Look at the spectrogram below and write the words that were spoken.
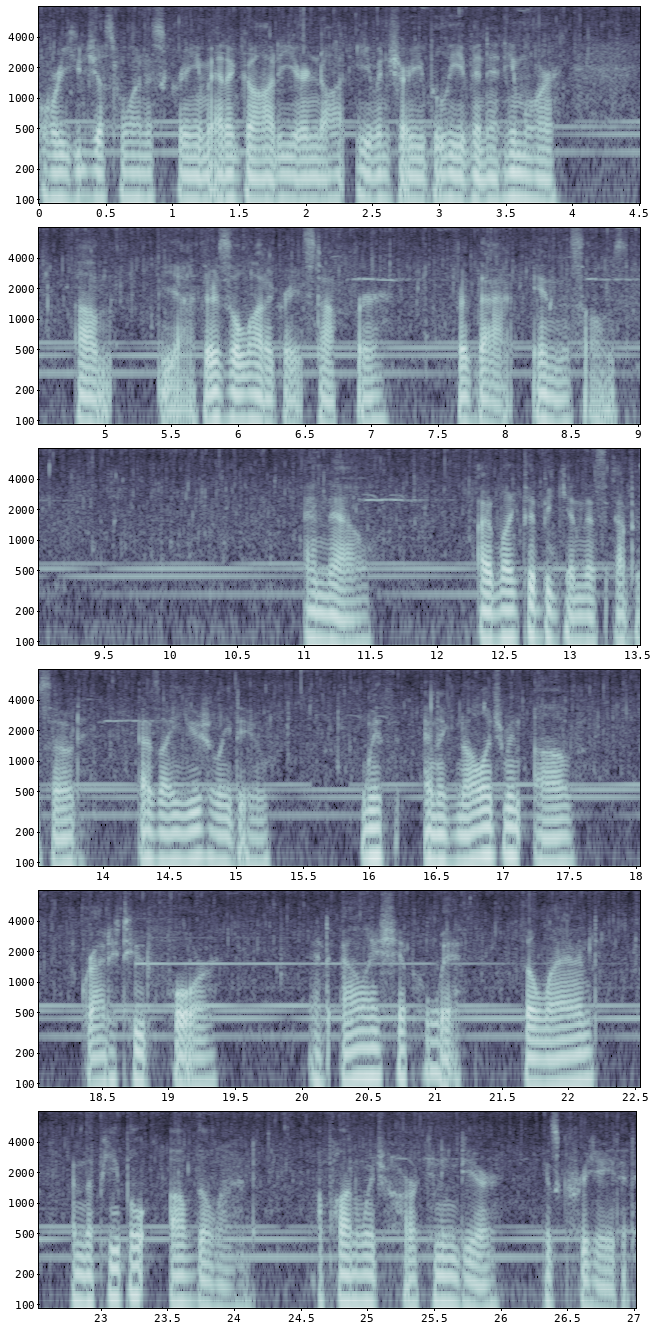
or you just want to scream at a god you're not even sure you believe in anymore. Um, yeah, there's a lot of great stuff for, for that in the Psalms. And now, I'd like to begin this episode as I usually do, with an acknowledgement of, gratitude for, and allyship with the land and the people of the land upon which Harkening Deer is created.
